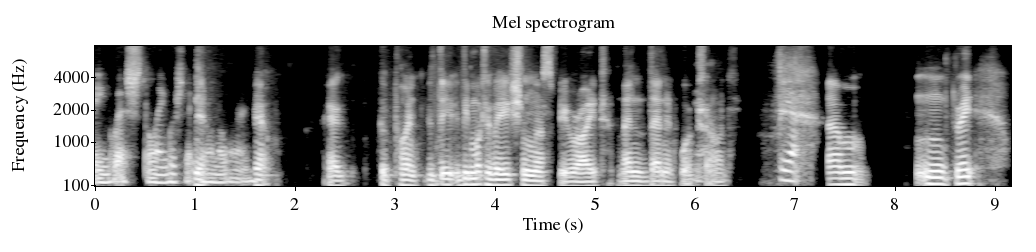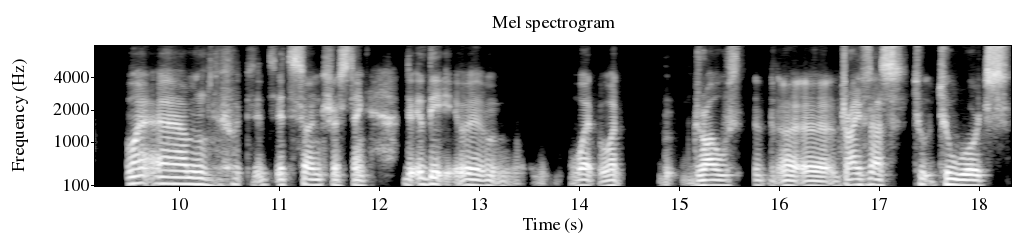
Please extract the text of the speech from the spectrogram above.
English, the language that yeah. you want to learn. Yeah, yeah, good point. The the motivation must be right. Then then it works out. Yeah. Um, mm, great. Well, um, it's, it's so interesting. The, the um, what what drives uh, uh, drives us to, towards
